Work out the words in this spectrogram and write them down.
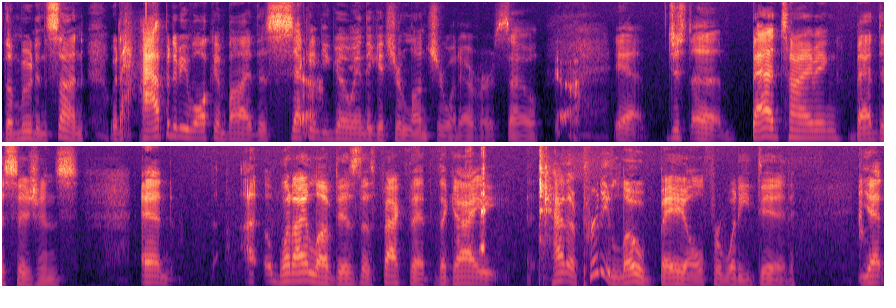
the moon and sun would happen to be walking by the second you go in to get your lunch or whatever. So, Yeah. yeah, just uh, bad timing, bad decisions, and I, what I loved is the fact that the guy had a pretty low bail for what he did, yet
